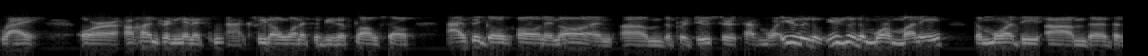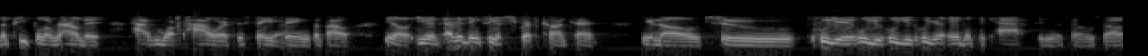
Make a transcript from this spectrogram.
right? Or 100 minutes max. We don't want it to be this long. So as it goes on and on, um, the producers have more, usually, the, usually the more money, the more the um the, the, the people around it have more power to say yeah. things about you know even everything to your script content you know to who you who you who you who you're able to cast in your film so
